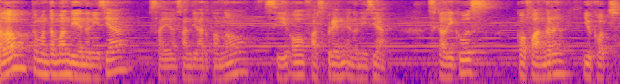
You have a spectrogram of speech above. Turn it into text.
Halo teman-teman di Indonesia, saya Sandi Hartono, CEO Fastbrain Indonesia, sekaligus co-founder YouCoach.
